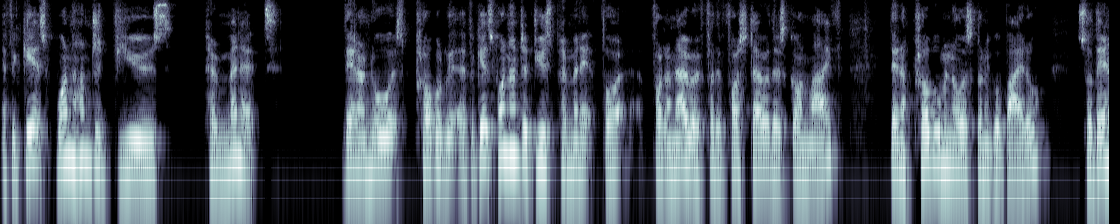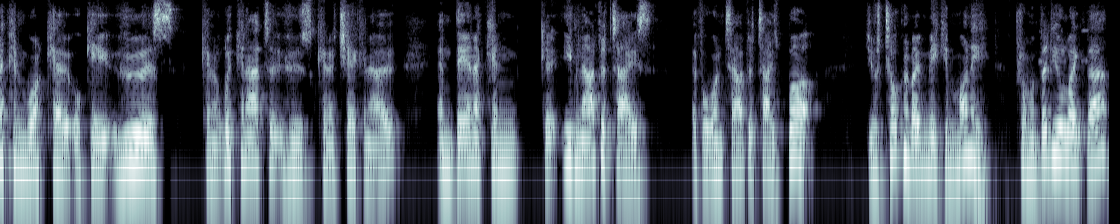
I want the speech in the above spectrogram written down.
If it gets 100 views per minute, then I know it's probably if it gets 100 views per minute for for an hour for the first hour that's gone live, then I probably know it's going to go viral. So then I can work out okay who is kind of looking at it, who's kind of checking it out, and then I can even advertise if I want to advertise. But you were talking about making money from a video like that.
